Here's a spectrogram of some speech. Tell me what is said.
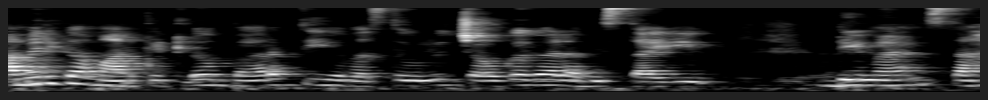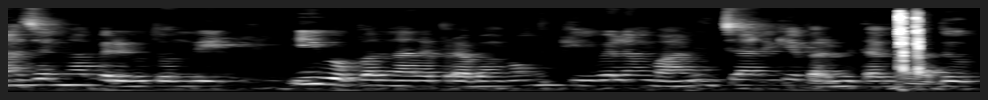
అమెరికా మార్కెట్లో భారతీయ వస్తువులు చౌకగా లభిస్తాయి. డిమాండ్ సహజంగా పెరుగుతుంది. ఈ ఒప్పందాల ప్రభావం కేవలం వాణిజ్యానికే పరిమితం కాదు.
